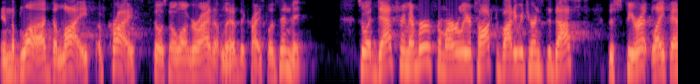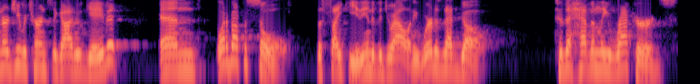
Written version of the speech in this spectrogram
in the blood, the life of Christ, so it's no longer I that live, that Christ lives in me. So at death, remember from our earlier talk, the body returns to dust, the spirit, life energy returns to God who gave it. And what about the soul, the psyche, the individuality? Where does that go? To the heavenly records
